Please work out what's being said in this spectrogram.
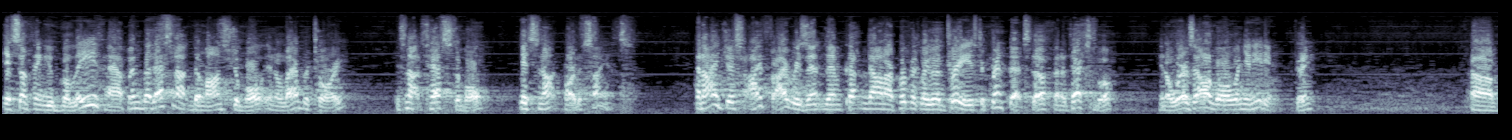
It's something you believe happened, but that's not demonstrable in a laboratory. It's not testable. It's not part of science. And I just, I, I resent them cutting down our perfectly good trees to print that stuff in a textbook. You know, where's Al Gore when you need him, okay? Um,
